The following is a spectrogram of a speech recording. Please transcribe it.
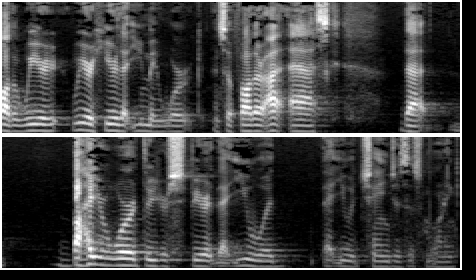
Father, we are, we are here that you may work. And so, Father, I ask that by your word through your spirit that you would, that you would change us this morning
